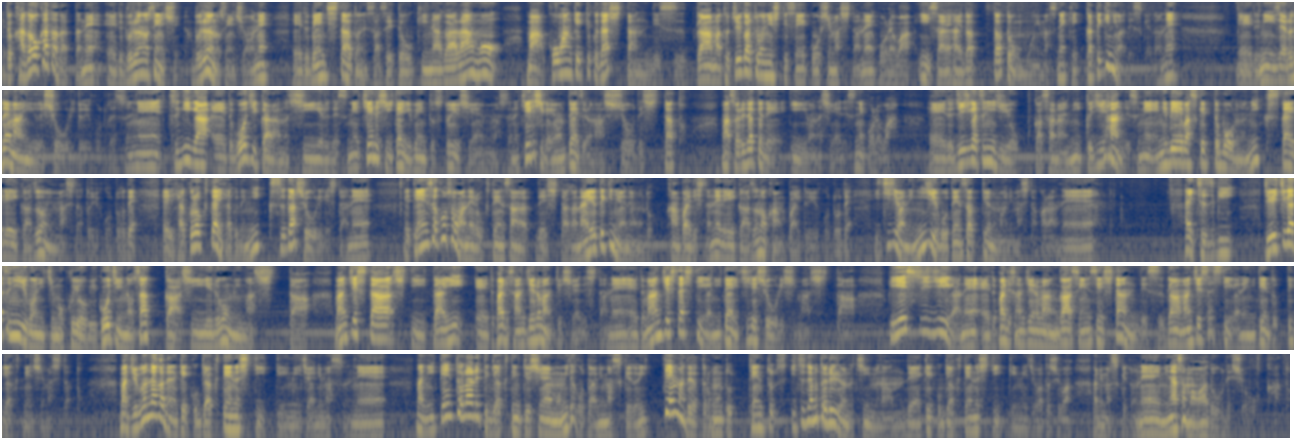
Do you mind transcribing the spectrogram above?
えっと、稼働方だったね、えっと、ブルーの選手、ブルーの選手をね、えっと、ベンチスタートにさせておきながらも、まあ、後半結局出したんですが、まあ、途中から投入して成功しましたね。これは、いい采配だったと思いますね。結果的にはですけどね。えっ、と、2-0で満優勝利ということですね。次が、えっ、と、5時からの CL ですね。チェルシー対ユベントスという試合を見ましたね。チェルシーが4対0の圧勝でしたと。まあ、それだけでいいような試合ですね、これは。えっ、と、11月24日、さらに9時半ですね。NBA バスケットボールのニックス対レイカーズを見ましたということで、えー106対100でニックスが勝利でしたね。え点差こそはね、6点差でしたが、内容的にはね、ほんと、完敗でしたね。レイカーズの完敗ということで。一時はね、25点差っていうのもありましたからね。はい、続き。11月25日木曜日5時のサッカー CL を見ました。たマンチェスターシティ対、えっ、と、パリ・サンジェルマンという試合でしたね。えっ、と、マンチェスターシティが2対1で勝利しました。PSG がね、えっ、と、パリ・サンジェルマンが先制したんですが、マンチェスターシティがね、2点取って逆転しましたと。まあ自分の中でね、結構逆転のシティっていうイメージありますね。まあ2点取られて逆転っていう試合も見たことありますけど、1点までだったら本当点と、いつでも取れるようなチームなんで、結構逆転のシティっていうイメージ私はありますけどね。皆様はどうでしょうかと。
